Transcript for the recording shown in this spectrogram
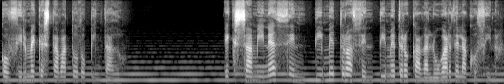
Confirmé que estaba todo pintado. Examiné centímetro a centímetro cada lugar de la cocina.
